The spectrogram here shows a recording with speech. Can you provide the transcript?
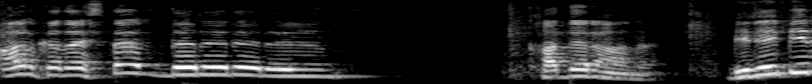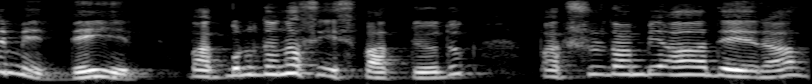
Arkadaşlar dırırırın. Kader anı. Birebir mi? Değil. Bak bunu da nasıl ispatlıyorduk? Bak şuradan bir A değeri al.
